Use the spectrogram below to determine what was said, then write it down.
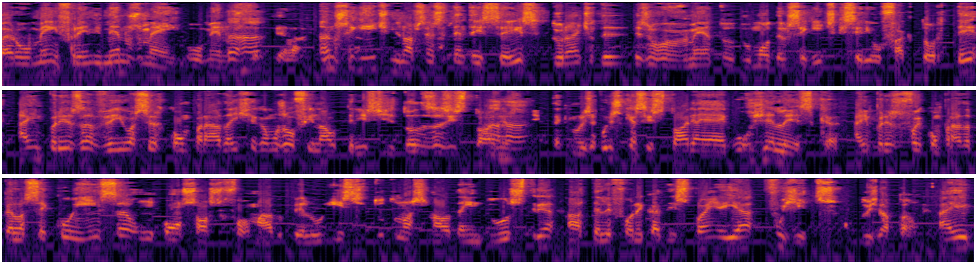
Era o mainframe menos main, ou menos, Aham. sei lá. Ano seguinte, 1976, durante o desenvolvimento do modelo seguinte, que seria o Factor T, a empresa veio a ser comprada. Aí chegamos ao final triste de todas as histórias de tecnologia. Por isso que essa história é urgelesca. A empresa foi comprada pela Secoinsa, um consórcio formado pelo Instituto Nacional da Indústria, a Telefônica de Espanha e a Fujitsu, do Japão. Aí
